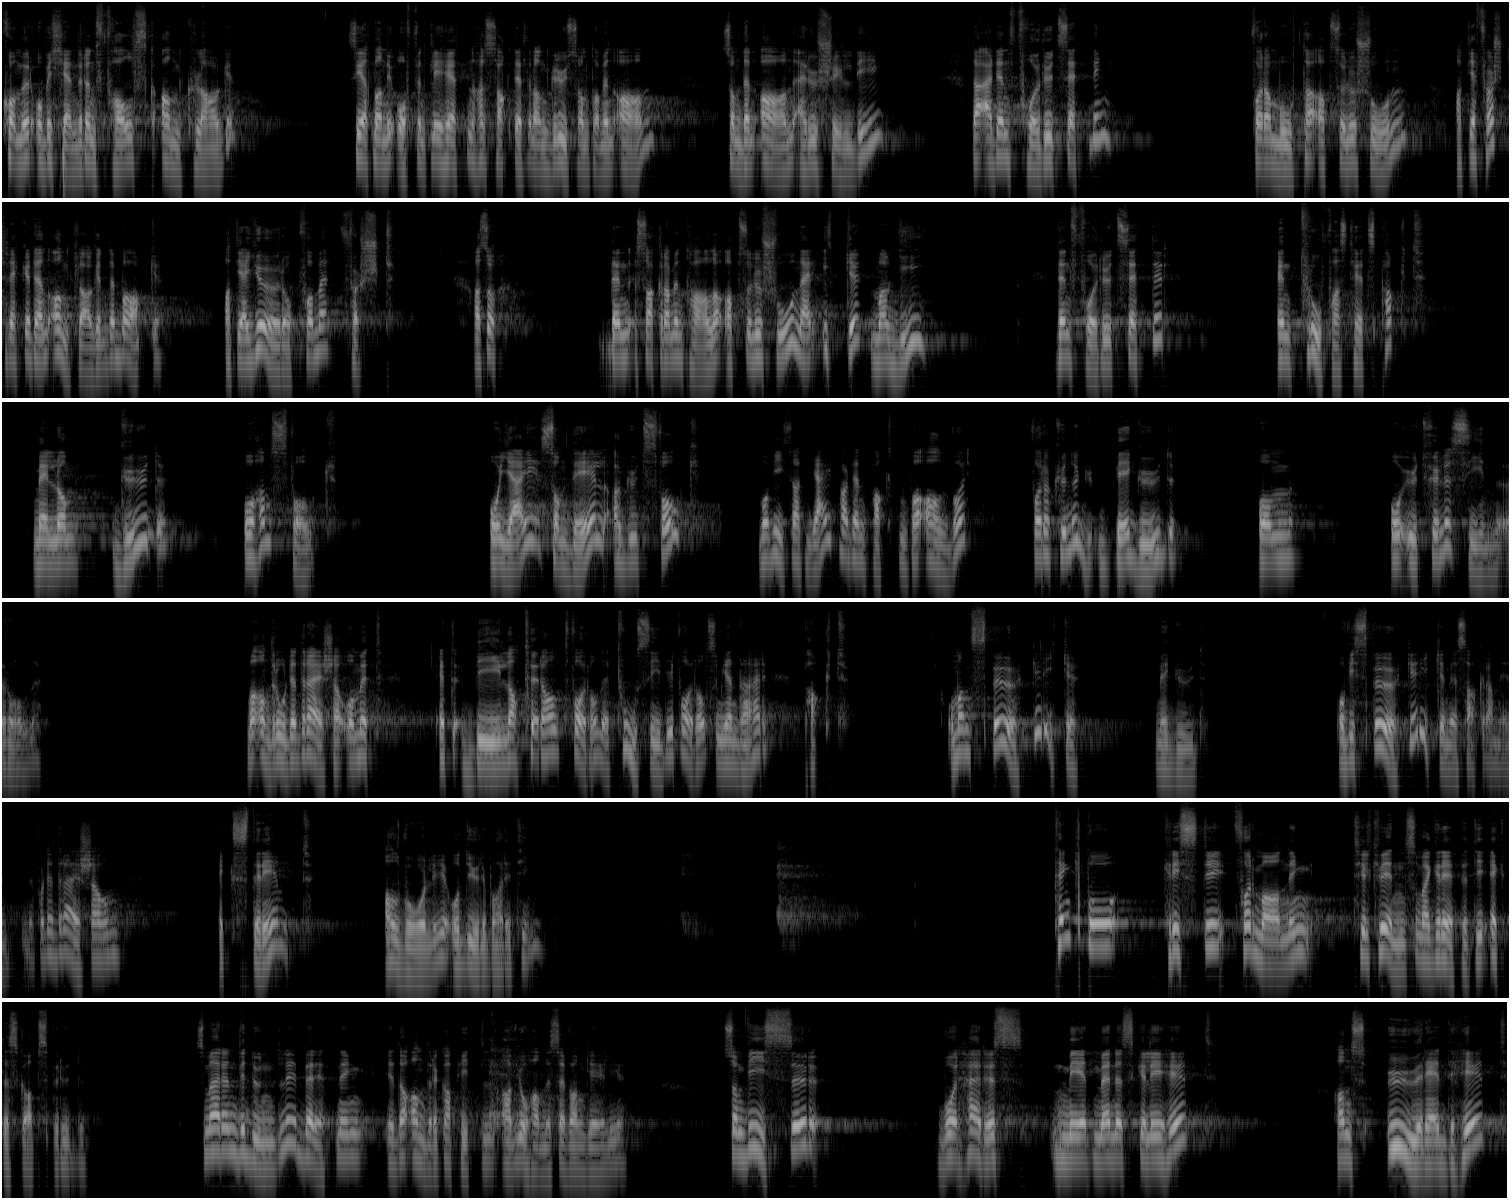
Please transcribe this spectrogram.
kommer og bekjenner en falsk anklage. Sier at man i offentligheten har sagt et eller annet grusomt om en annen, som den annen er uskyldig i. Da er det en forutsetning for å motta absolusjonen at jeg først trekker den anklagen tilbake. At jeg gjør opp for meg først. Altså, Den sakramentale absolusjon er ikke magi. Den forutsetter en trofasthetspakt mellom Gud og hans folk. Og jeg, som del av Guds folk, må vise at jeg tar den pakten på alvor for å kunne be Gud om å utfylle sin rolle. Med andre ord, det dreier seg om et, et bilateralt forhold, et tosidig forhold, som i enhver pakt. Og man spøker ikke med Gud. Og vi spøker ikke med sakramentene, for det dreier seg om ekstremt alvorlige og dyrebare ting. Tenk på Kristi formaning til kvinnen som er grepet i ekteskapsbrudd, som er en vidunderlig beretning i det andre kapittel av Johannes-evangeliet, som viser Vår Herres medmenneskelighet hans ureddhet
